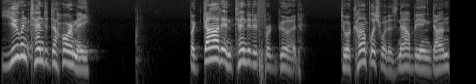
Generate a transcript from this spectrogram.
You intended to harm me, but God intended it for good to accomplish what is now being done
